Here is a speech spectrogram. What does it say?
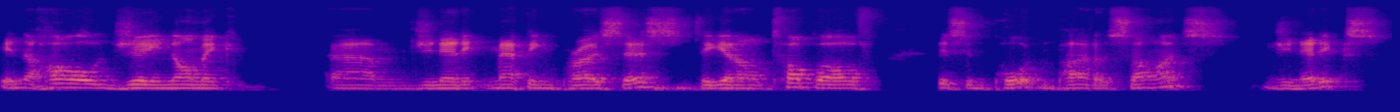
in the whole genomic um, genetic mapping process to get on top of this important part of science, genetics.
